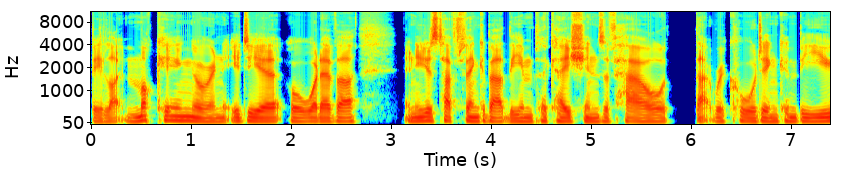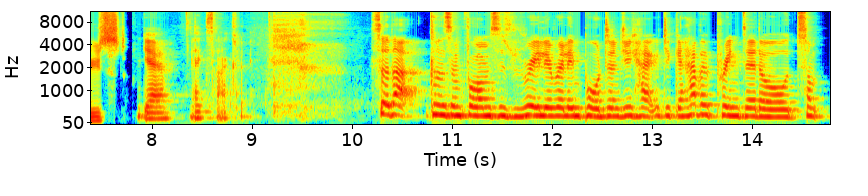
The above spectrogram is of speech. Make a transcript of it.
be like mocking or an idiot or whatever. And you just have to think about the implications of how that recording can be used. Yeah, exactly. So that comes consent forms is really, really important. You, ha- you can have it printed or some.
